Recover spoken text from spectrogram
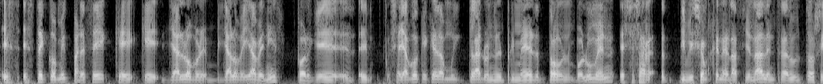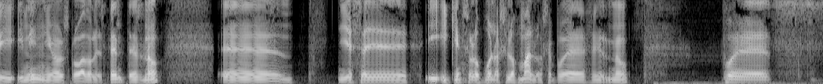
este, cómic parece que, que ya, lo, ya lo veía venir. Porque eh, eh, si hay algo que queda muy claro en el primer volumen, es esa división generacional entre adultos y, niños o adolescentes, ¿no? Eh, y ese y quién son los buenos y los malos, se puede decir, ¿no? Pues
